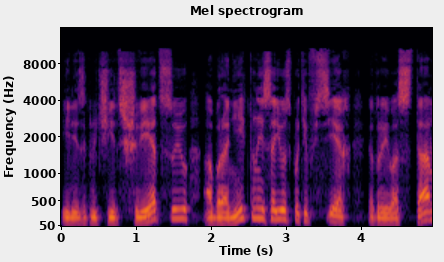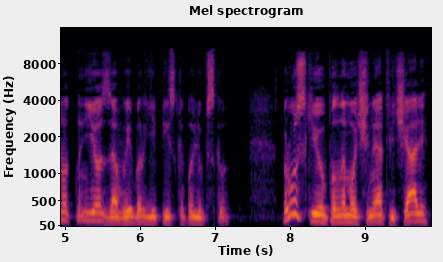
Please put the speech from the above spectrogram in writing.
или заключит Швецию оборонительный союз против всех, которые восстанут на нее за выбор епископа Любского. Русские уполномоченные отвечали,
